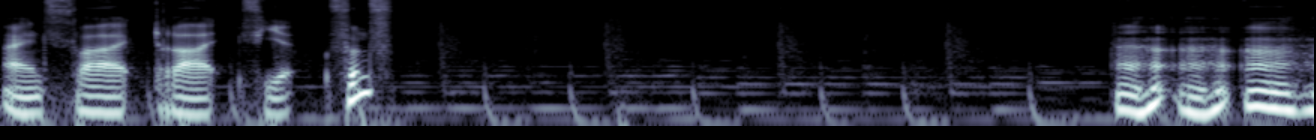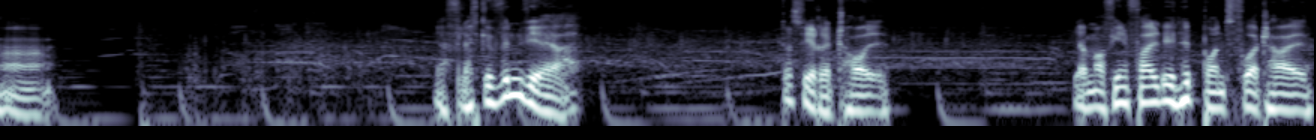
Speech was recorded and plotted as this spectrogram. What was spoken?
Eins, zwei, drei, vier, fünf. Aha, aha, aha. Ja, vielleicht gewinnen wir ja. Das wäre toll. Wir haben auf jeden Fall den Hitpoints-Vorteil.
